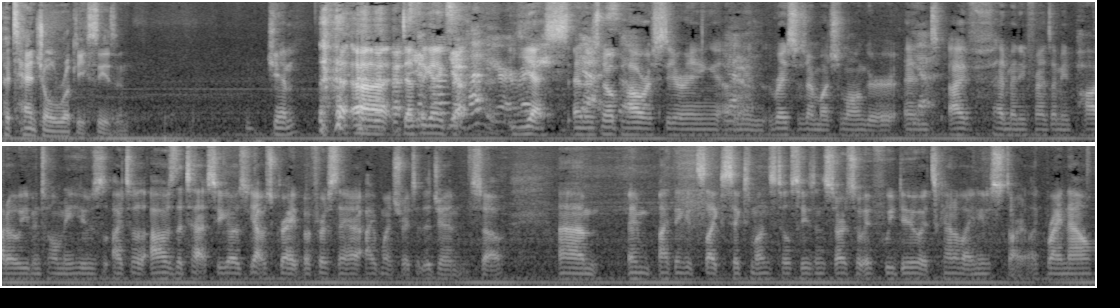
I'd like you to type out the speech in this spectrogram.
potential rookie season? Gym, uh, definitely Your getting cars are heavier, right? Yes, and there's no so- power steering. Yeah. I mean, races are much longer, and Yeah. I've had many friends. I mean, Pato even told me he was. I told I was the test. He goes, "Yeah, it was great, but first thing I, I went straight to the gym." So, um, and I think it's like six months till season starts. So if we do, it's kind of like I need to start like right now.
